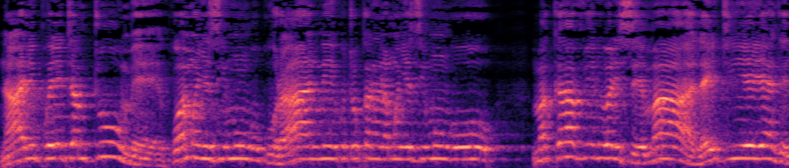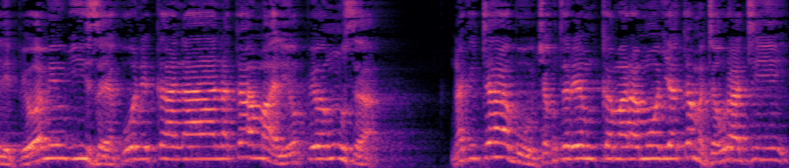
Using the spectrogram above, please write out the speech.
Na alipoleta mtume kwa Mwenyezi Mungu Qurani kutokana na Mwenyezi Mungu, makafiri walisema laiti yeye angelipewa miujiza ya kuonekana na kama aliyopewa Musa. Na kitabu cha kuteremka mara moja kama Taurati.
